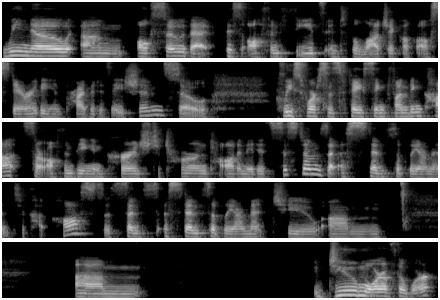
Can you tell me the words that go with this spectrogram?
We know um, also that this often feeds into the logic of austerity and privatization. So Police forces facing funding cuts are often being encouraged to turn to automated systems that ostensibly are meant to cut costs, ostensibly are meant to um, um, do more of the work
